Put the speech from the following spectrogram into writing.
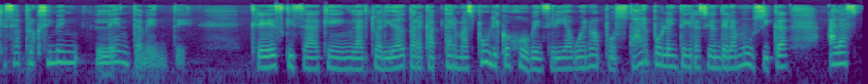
que se aproximen lentamente? ¿Crees quizá que en la actualidad para captar más público joven sería bueno apostar por la integración de la música a las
